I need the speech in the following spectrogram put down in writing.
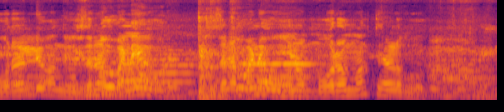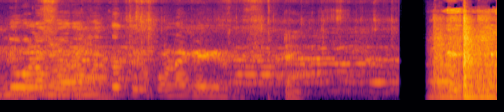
ಊರಲ್ಲಿ ಒಂದು ವಿಜೃಂಭಣೆ ವಿಜೃಂಭಣೆ ಓಣ- ಮೊಹರಂ ಅಂತ ಹೇಳ್ಬೋದು. ಹಿಂದೂಗಳ ಮೊಹರಂ ಅಂತ ಥ್ಯಾಂಕ್ ಯು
